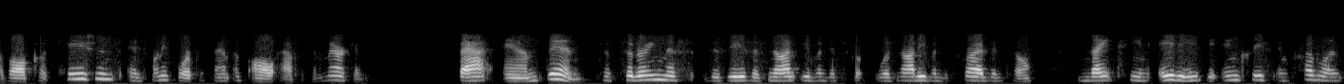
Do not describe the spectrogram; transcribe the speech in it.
of all Caucasians, and 24% of all African Americans. Fat and thin. Considering this disease is not even was not even described until 1980, the increase in prevalence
